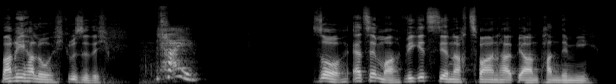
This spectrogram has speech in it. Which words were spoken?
Marie, hallo, ich grüße dich. Hi. So, erzähl mal, wie geht's dir nach zweieinhalb Jahren Pandemie?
